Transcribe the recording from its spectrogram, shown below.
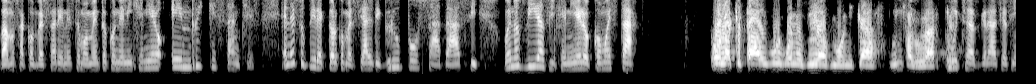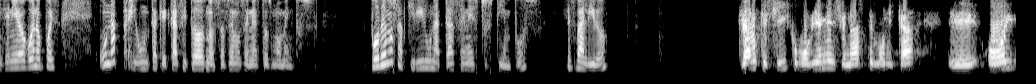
vamos a conversar en este momento con el ingeniero Enrique Sánchez. Él es subdirector comercial de Grupo Sadasi. Buenos días, ingeniero, ¿cómo está? Hola, ¿qué tal? Muy buenos días, Mónica. Un saludarte. Muchas gracias, ingeniero. Bueno, pues una pregunta que casi todos nos hacemos en estos momentos. ¿Podemos adquirir una casa en estos tiempos? ¿Es válido? Claro que sí, como bien mencionaste, Mónica, eh, hoy,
